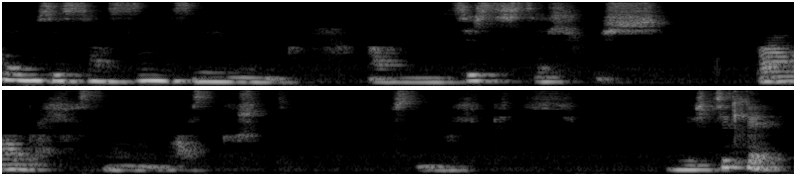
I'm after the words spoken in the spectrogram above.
хүмүүсээс сонсон бас нэг юм зэрсэр салхи биш. Бага болгосон Оскарт явсан бол гэж ярьж илээ.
